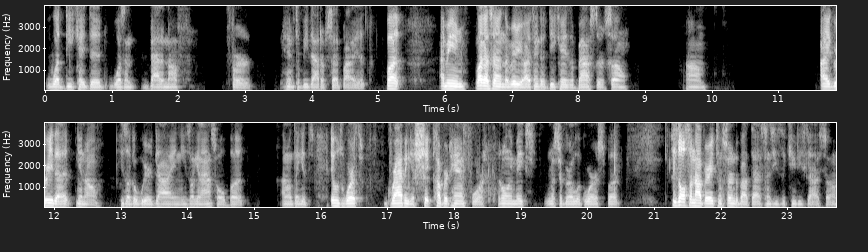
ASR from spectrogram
what DK did wasn't bad enough for him to be that upset by it. But I mean, like I said in the video, I think that DK is a bastard. So, um, I agree that you know he's like a weird guy and he's like an asshole, but I don't think it's it was worth grabbing a shit covered hand for. It only makes Mr. Girl look worse, but he's also not very concerned about that since he's the cuties guy, so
